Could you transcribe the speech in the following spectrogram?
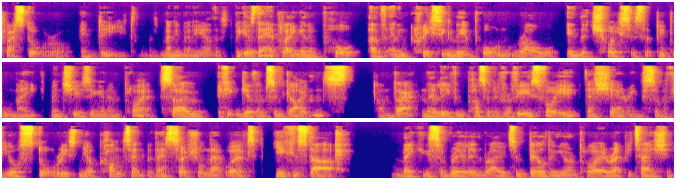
Glassdoor or Indeed, and many, many others, because they're playing an important, an increasingly important role in the choices that people make when choosing an employer. So if you can give them some guidance, on that and they're leaving positive reviews for you. They're sharing some of your stories and your content with their social networks. You can start making some real inroads and building your employer reputation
